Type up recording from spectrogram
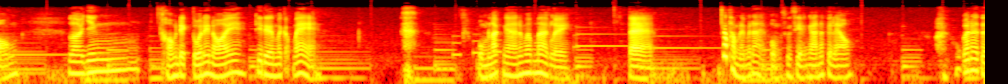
อง รอยยิ้มของเด็กตัวน้อยๆที่เดินมากับแม่ ผมรักงานนั้นมากๆเลย แต่ก็ทำอะไรไม่ได้ ผมสูญเสียงานนั้นไปแล้ว ผมก็ได้แต่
